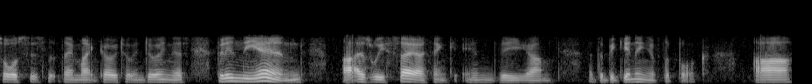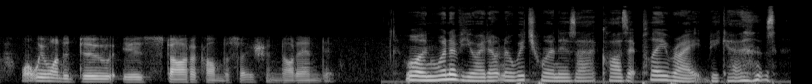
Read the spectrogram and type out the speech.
sources that they might go to in doing this. But in the end, uh, as we say, I think in the um, at the beginning of the book, uh, what we want to do is start a conversation, not end it. Well, and one of you, I don't know which one, is a closet playwright because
